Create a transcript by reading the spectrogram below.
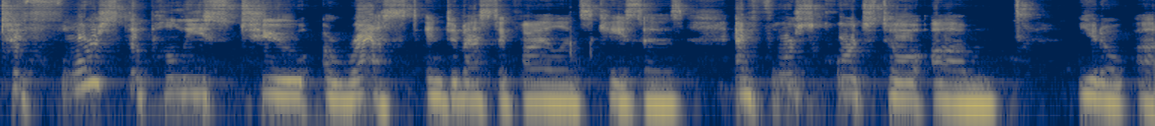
to force the police to arrest in domestic violence cases and force courts to um, you know, uh,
